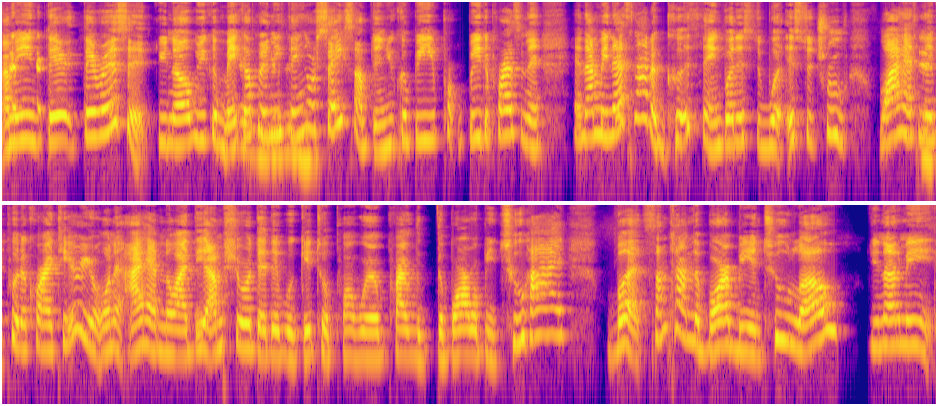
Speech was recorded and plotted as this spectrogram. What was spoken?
I mean, there there isn't. You know, you can make up anything or say something. You could be be the president, and I mean that's not a good thing, but it's the what it's the truth. Why hasn't they put a criteria on it? I have no idea. I'm sure that it would get to a point where probably the bar will be too high, but sometimes the bar being too low, you know what I mean,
